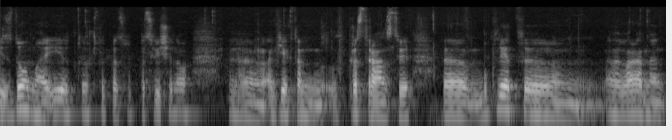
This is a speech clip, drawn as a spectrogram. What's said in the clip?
из дома и то, что пос- посвящено объектам в пространстве. Буклет Environment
